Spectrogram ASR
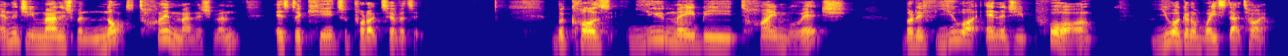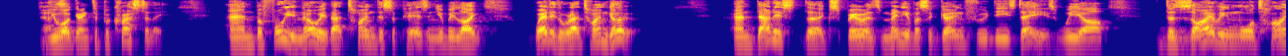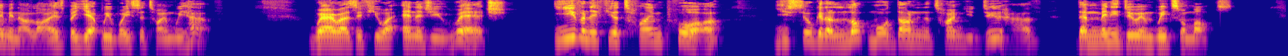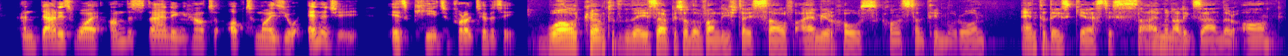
energy management, not time management, is the key to productivity. Because you may be time rich, but if you are energy poor, you are going to waste that time. Yes. You are going to procrastinate. And before you know it, that time disappears and you'll be like, where did all that time go? And that is the experience many of us are going through these days. We are desiring more time in our lives, but yet we waste the time we have. Whereas if you are energy rich, even if you're time poor, you still get a lot more done in the time you do have than many do in weeks or months. And that is why understanding how to optimize your energy is key to productivity. Welcome to today's episode of Unleash Thyself. I am your host, Konstantin Moron, and today's guest is Simon Alexander Ong.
